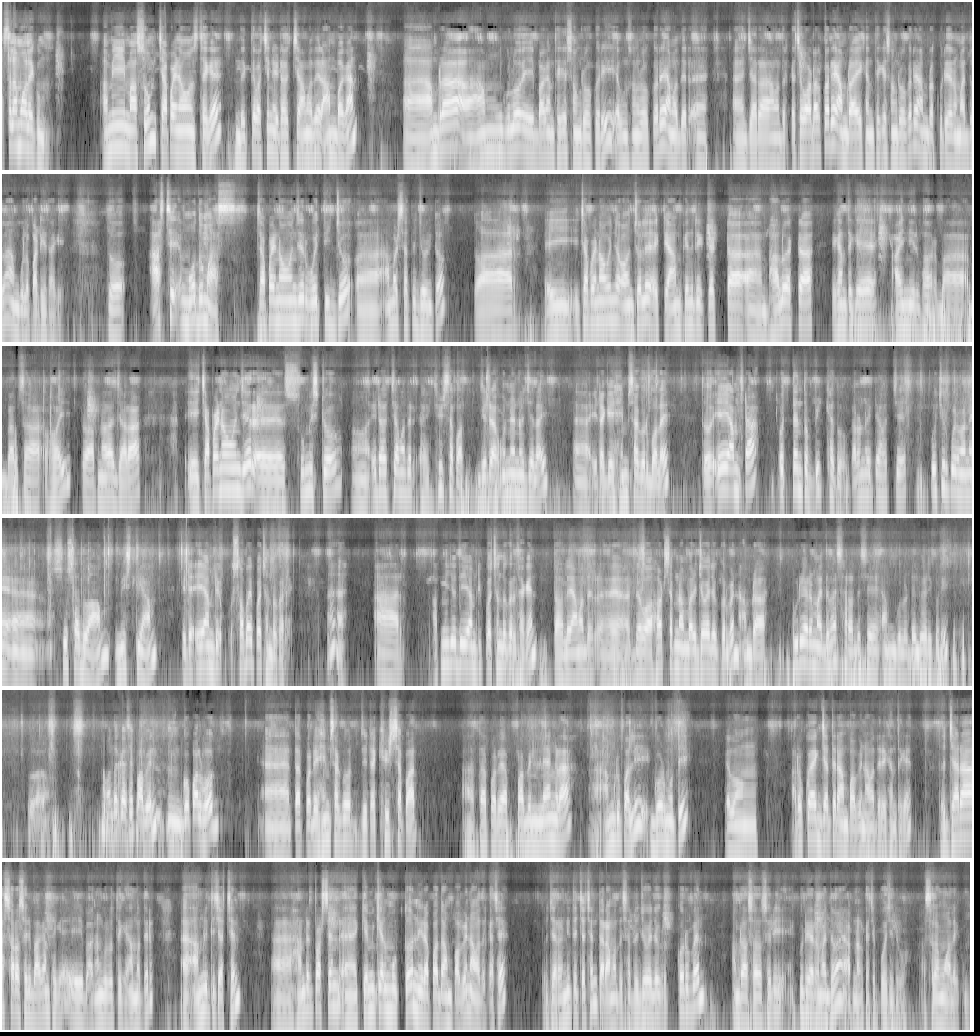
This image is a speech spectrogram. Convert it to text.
আসসালামু আলাইকুম। আমি মাসুম চাঁপাইনগঞ্জ থেকে। দেখতে পাচ্ছেন এটা হচ্ছে আমাদের আম বাগান। আমরা আমগুলো এই বাগান থেকে সংগ্রহ করি এবং সংগ্রহ করে আমাদের যারা আমাদের কাছে অর্ডার করে, আমরা এখান থেকে সংগ্রহ করে আমরা কুরিয়ারের মাধ্যমে আমগুলো পাঠিয়ে থাকি। তো আসছে মধু মাছ চাঁপাইনগঞ্জের ঐতিহ্য আমার সাথে জড়িত। তো আর এই চাঁপাইনগঞ্জ অঞ্চলে একটি আম কেন্দ্রিক একটা ভালো একটা এখান থেকে আয় নির্ভর বা ব্যবসা হয়। তো আপনারা যারা এই চাঁপাইনগঞ্জের সুমিষ্ট এটা হচ্ছে আমাদের খিরসাপাত যেটা অন্যান্য জেলায় এটাকে হিমসাগর বলে। তো এই আমটা অত্যন্ত বিখ্যাত, কারণ এটা হচ্ছে প্রচুর পরিমাণে সুস্বাদু আম, মিষ্টি আম। এটা, এই আমটি সবাই পছন্দ করে হ্যাঁ? আর আপনি যদি এই আমটি পছন্দ করে থাকেন, তাহলে আমাদের দেওয়া হোয়াটসঅ্যাপ নাম্বারে যোগাযোগ করবেন। আমরা কুরিয়ারের মাধ্যমে সারা দেশে আমগুলো ডেলিভারি করি। তো, আমাদের কাছে পাবেন গোপালভোগ তারপরে হিমসাগর, যেটা ক্ষীরসাপাত তারপরে পাবেন ল্যাংড়া আমরুপালি, গোড়মতি এবং আরও কয়েক জাতের আম পাবেন আমাদের এখান থেকে। তো যারা সরাসরি বাগান থেকে, এই বাগানগুলো থেকে আমাদের আম নিতে চাচ্ছেন হান্ড্রেড পার্সেন্ট কেমিক্যাল মুক্ত নিরাপদ আম পাবেন আমাদের কাছে। তো যারা নিতে চাচ্ছেন, তারা আমাদের সাথে যোগাযোগ করবেন। আমরা সরাসরি কুরিয়ারের মাধ্যমে আপনার কাছে পৌঁছে দেবো। আসসালামু আলাইকুম।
